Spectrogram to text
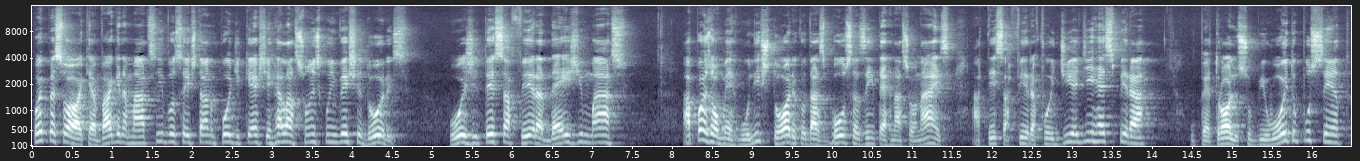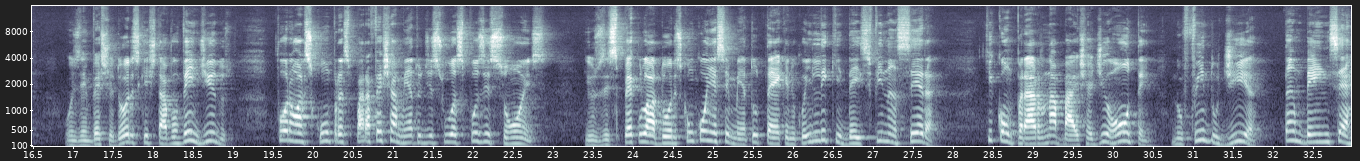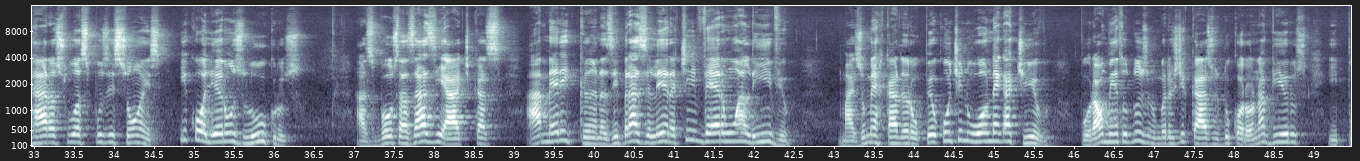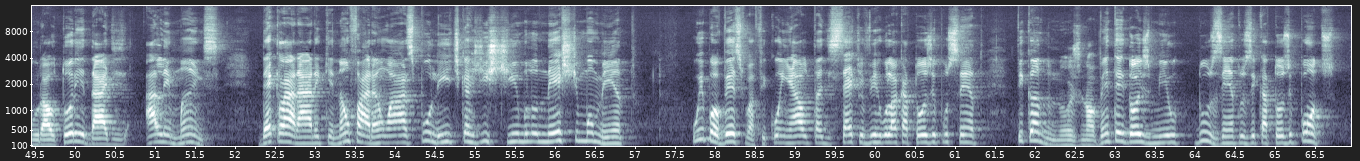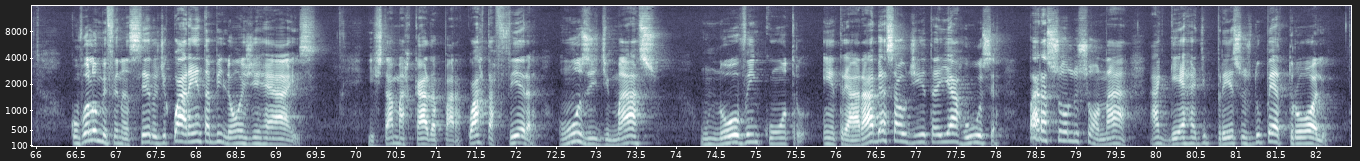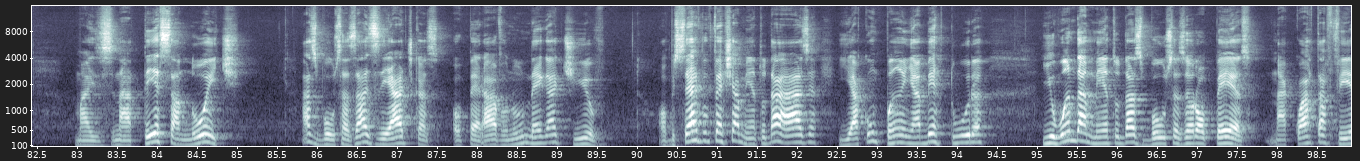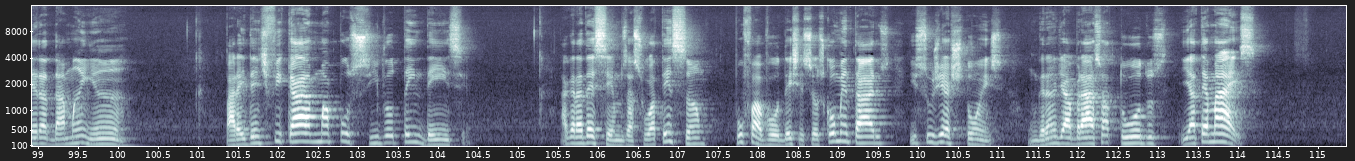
Oi, pessoal, aqui é Wagner Matos e você está no podcast Relações com Investidores. Hoje, terça-feira, 10 de março. Após o mergulho histórico das bolsas internacionais, a terça-feira foi dia de respirar. O petróleo subiu 8%. Os investidores que estavam vendidos foram às compras para fechamento de suas posições. E os especuladores com conhecimento técnico e liquidez financeira que compraram na baixa de ontem, no fim do dia, também encerraram suas posições e colheram os lucros. As bolsas asiáticas, americanas e brasileiras tiveram um alívio, mas o mercado europeu continuou negativo por aumento dos números de casos do coronavírus e por autoridades alemães declararem que não farão as políticas de estímulo neste momento. O Ibovespa ficou em alta de 7,14%, ficando nos 92.214 pontos, com volume financeiro de 40 bilhões de reais. Está marcada para quarta-feira, 11 de março, um novo encontro entre a Arábia Saudita e a Rússia para solucionar a guerra de preços do petróleo. Mas na terça-noite, as bolsas asiáticas operavam no negativo. Observe o fechamento da Ásia e acompanhe a abertura e o andamento das bolsas europeias na quarta-feira da manhã para identificar uma possível tendência. Agradecemos a sua atenção. Por favor, deixe seus comentários e sugestões. Um grande abraço a todos e até mais!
